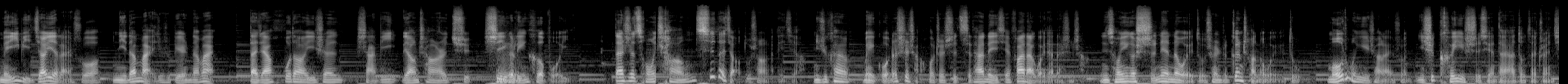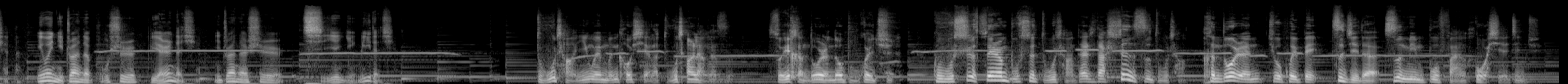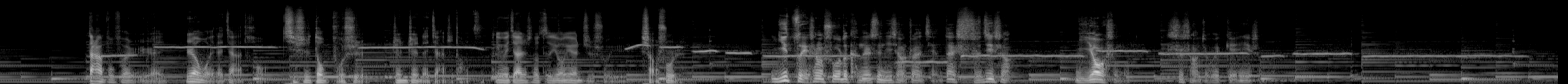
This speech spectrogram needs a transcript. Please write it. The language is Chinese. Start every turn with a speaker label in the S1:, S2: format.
S1: 每一笔交易来说，你的买就是别人的卖，大家互道一声傻逼，扬长而去，是一个零和博弈。但是从长期的角度上来讲，你去看美国的市场，或者是其他的一些发达国家的市场，你从一个十年的维度，甚至更长的维度，某种意义上来说，你是可以实现大家都在赚钱的，因为你赚的不是别人的钱，你赚的是企业盈利的钱。
S2: 赌场因为门口写了“赌场”两个字，所以很多人都不会去。股市虽然不是赌场，但是它胜似赌场，很多人就会被自己的自命不凡裹挟进去。
S1: 大部分人认为的价投，其实都不是真正的价值投资，因为价值投资永远只属于少数人。
S2: 你嘴上说的可能是你想赚钱，但实际上，你要什么，市场就会给你什么。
